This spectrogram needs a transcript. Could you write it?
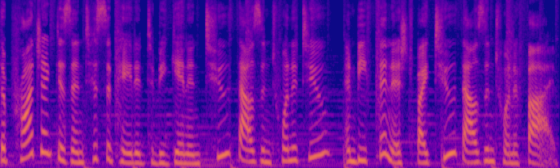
the project is anticipated to begin in 2022 and be finished by 2025.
